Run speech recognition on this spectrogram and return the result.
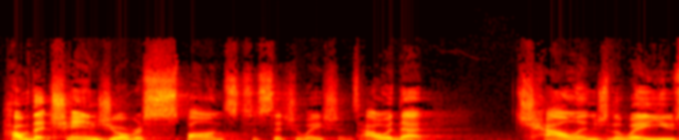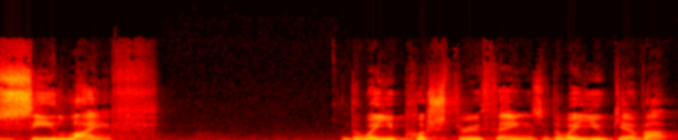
How would that change your response to situations? How would that challenge the way you see life, the way you push through things, or the way you give up?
